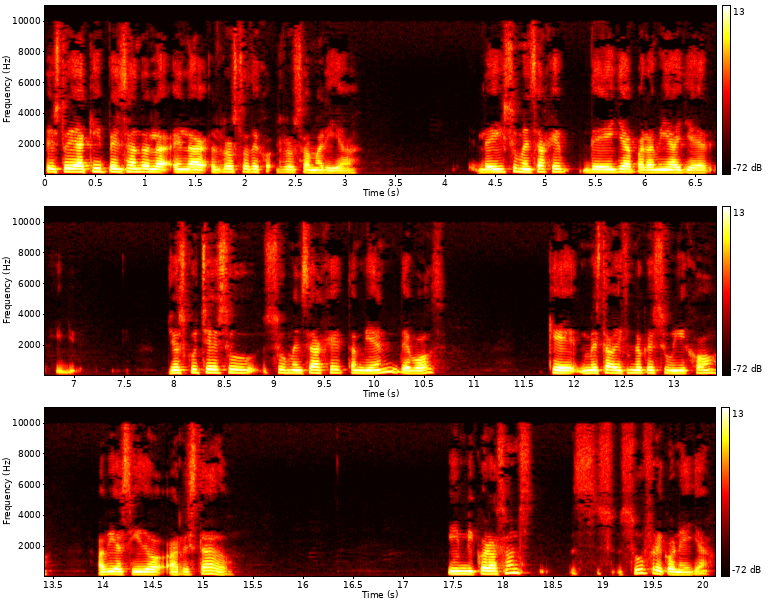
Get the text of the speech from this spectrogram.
estoy aquí pensando en, el rostro de Rosa María. Leí su mensaje de ella para mí ayer. Yo escuché su, su mensaje también de voz que me estaba diciendo que su hijo había sido arrestado. Y mi corazón sufre con ella.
